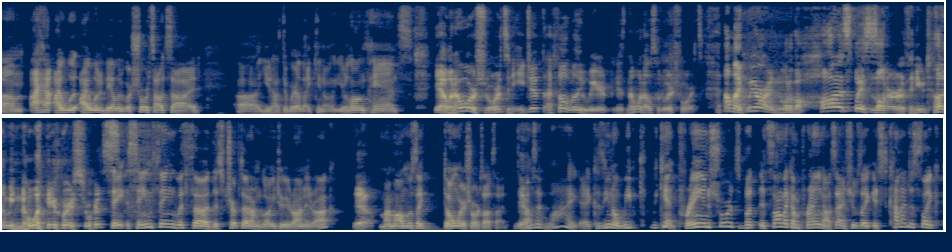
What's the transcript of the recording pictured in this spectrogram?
Um, I ha- I would I wouldn't be able to wear shorts outside. Uh, you'd have to wear like you know your long pants. yeah, when I wore shorts in Egypt, I felt really weird because no one else would wear shorts. I'm like, we are in one of the hottest places on earth, and you telling me no one here wears shorts? Same same thing with uh, this trip that I'm going to Iran, Iraq. Yeah, My mom was like, "Don't wear shorts outside." Yeah. I was like, "Why?" Because you know we we can't pray in shorts, but it's not like I'm praying outside. And she was like, "It's kind of just like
